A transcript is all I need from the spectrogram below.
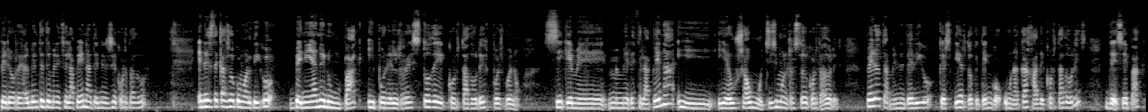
pero ¿realmente te merece la pena tener ese cortador? En este caso, como os digo, venían en un pack y por el resto de cortadores, pues bueno, sí que me, merece la pena y, he usado muchísimo el resto de cortadores. Pero también te digo que es cierto que tengo una caja de cortadores de ese pack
